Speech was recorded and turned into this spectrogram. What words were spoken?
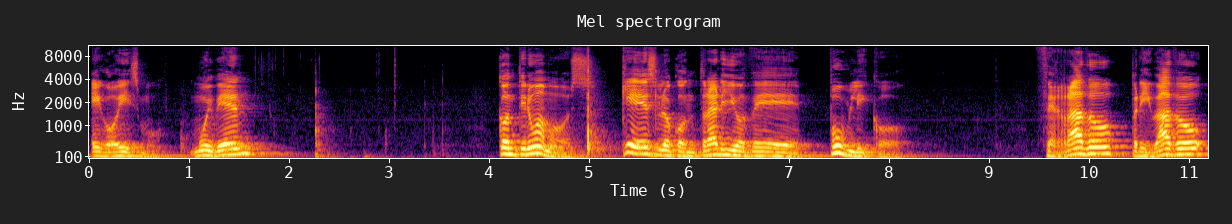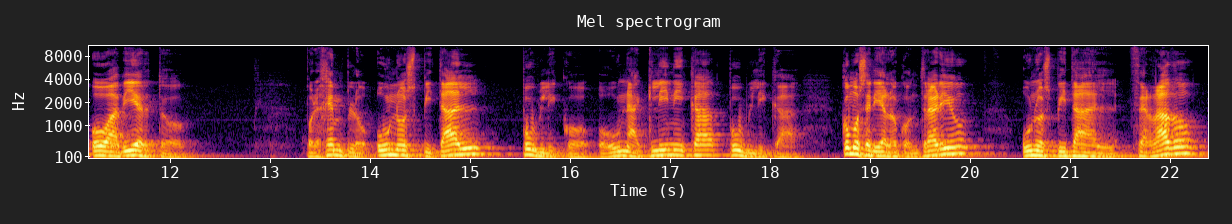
egoísmo. Muy bien. Continuamos. ¿Qué es lo contrario de público? Cerrado, privado o abierto. Por ejemplo, un hospital público o una clínica pública. ¿Cómo sería lo contrario? Un hospital cerrado,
